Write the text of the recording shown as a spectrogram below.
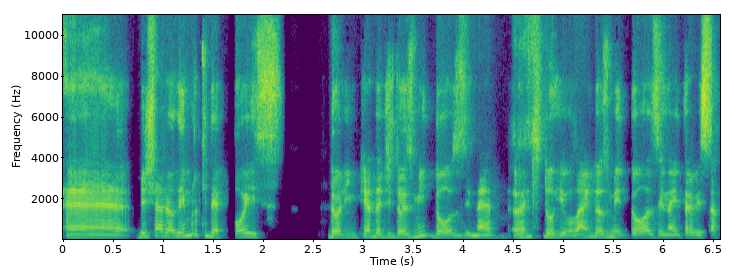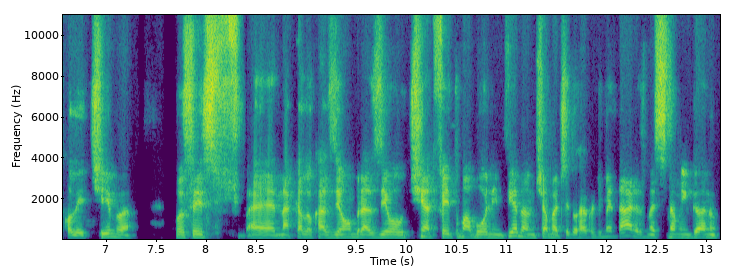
É, Bichara, eu lembro que depois da Olimpíada de 2012, né, antes do Rio, lá em 2012, na entrevista coletiva, vocês, é, naquela ocasião, o Brasil tinha feito uma boa Olimpíada, não tinha batido o recorde de medalhas, mas se não me engano,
